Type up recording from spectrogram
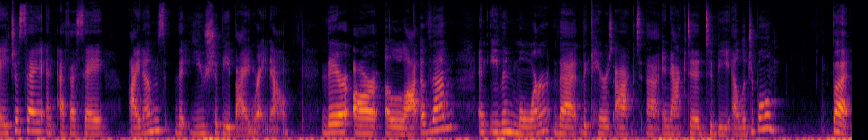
HSA and FSA items that you should be buying right now. There are a lot of them, and even more that the CARES Act uh, enacted to be eligible. But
